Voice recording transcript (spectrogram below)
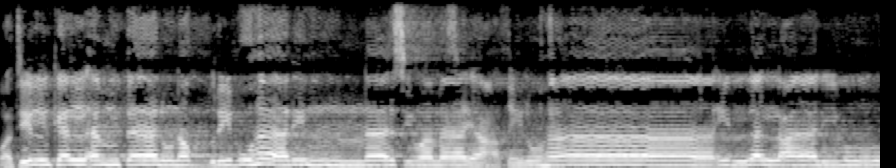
وتلك الأمثال نضربها للناس وما يعقلها إلا العالمون.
